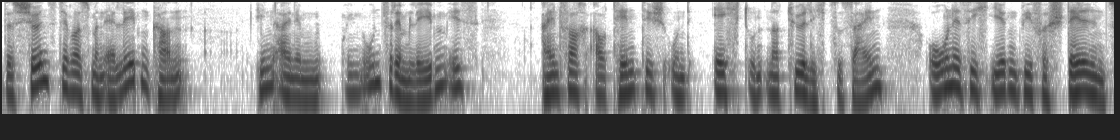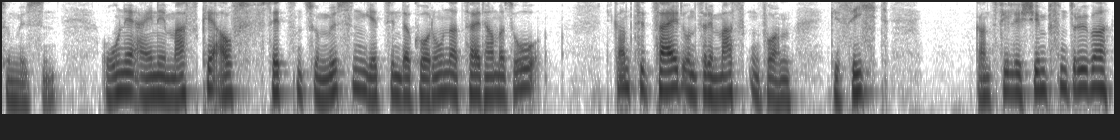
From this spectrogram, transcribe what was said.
das Schönste, was man erleben kann in, einem, in unserem Leben, ist, einfach authentisch und echt und natürlich zu sein, ohne sich irgendwie verstellen zu müssen, ohne eine Maske aufsetzen zu müssen. Jetzt in der Corona-Zeit haben wir so die ganze Zeit unsere Masken vorm Gesicht. Ganz viele schimpfen drüber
